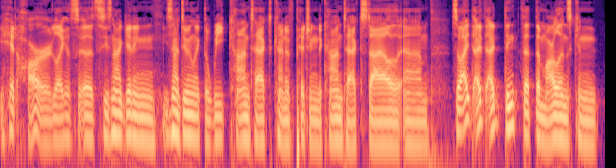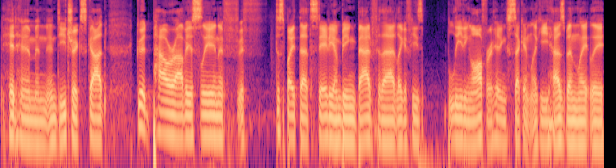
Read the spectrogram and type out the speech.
hit hard. Like it's, it's he's not getting he's not doing like the weak contact kind of pitching to contact style. Um, so I, I I think that the Marlins can hit him, and, and Dietrich's got good power, obviously. And if if despite that stadium being bad for that, like if he's leading off or hitting second like he has been lately.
